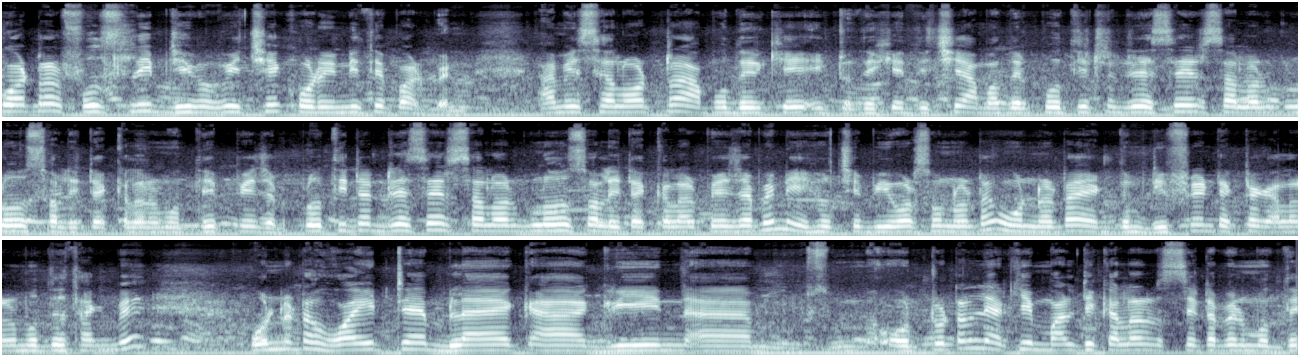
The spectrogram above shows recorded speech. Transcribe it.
কোয়ার্টার ফুল স্লিপ যেভাবে ইচ্ছে করে নিতে পারবেন। আমি সালোয়ারটা আপনাদেরকে একটু দেখিয়ে দিচ্ছি। আমাদের প্রতিটা ড্রেসের সালোয়ারগুলো সলিটা কালারের মধ্যে পেয়ে যাবেন। প্রতিটা ড্রেসের সালোয়ারগুলো সলিটা কালার পেয়ে যাবেন। এই হচ্ছে বিওয়ার্স অন্যটা। অন্যটা একদম ডিফারেন্ট একটা কালারের মধ্যে থাকবে। অন্যটা হোয়াইট ব্ল্যাক গ্রিন টোটালি আর কি মাল্টি কালার সেট মধ্যে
